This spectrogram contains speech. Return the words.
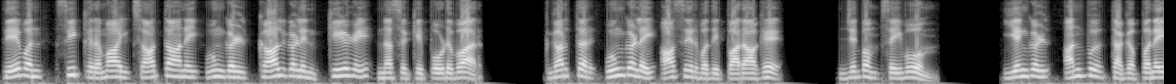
தேவன் சீக்கிரமாய் சாத்தானை உங்கள் கால்களின் கீழே நசுக்கி போடுவார். கர்த்தர் உங்களை ஆசீர்வதிப்பாராக. ஜெபம் செய்வோம். எங்கள் அன்பு தகப்பனே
